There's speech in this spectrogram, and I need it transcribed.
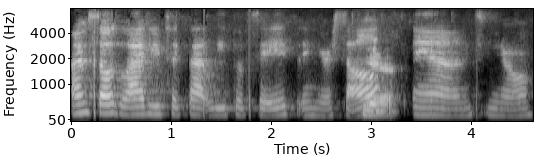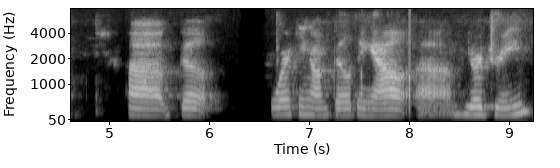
I'm so glad you took that leap of faith in yourself yeah. and, you know, uh, build, working on building out um, your dreams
